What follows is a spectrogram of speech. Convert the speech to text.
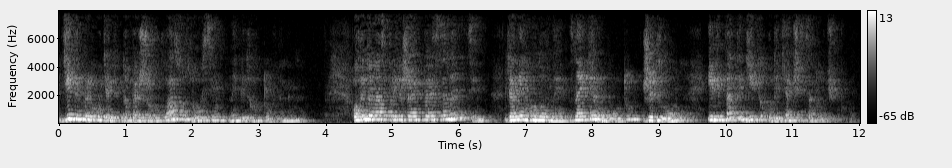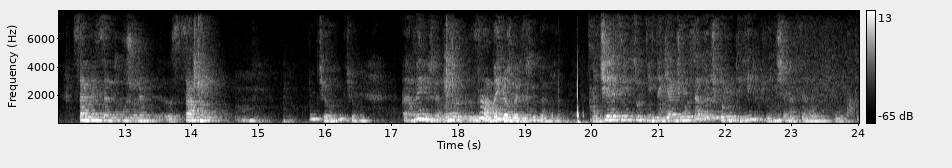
Діти приходять до першого класу зовсім непідготовленими. Коли до нас приїжджають переселенці, для них головне знайти роботу, житло і віддати діток у дитячий садочок. Саме за того, що не саме Нічого, нічого. е, виріже, Да, так, да, да. Через відсутність дитячого садочку люди їдуть в інші населені пункти.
